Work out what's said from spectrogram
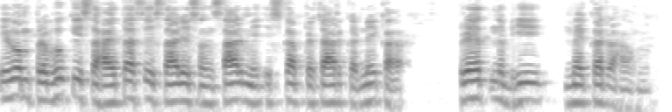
एवं प्रभु की सहायता से सारे संसार में इसका प्रचार करने का प्रयत्न भी मैं कर रहा हूँ।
